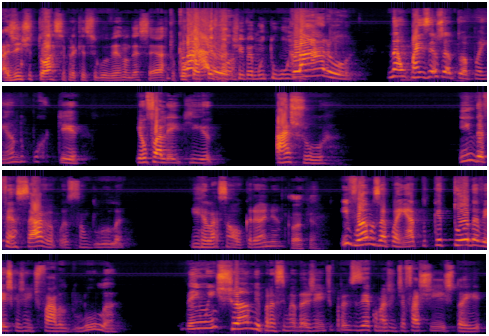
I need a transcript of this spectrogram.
A gente torce para que esse governo dê certo, porque a alternativa é muito ruim. Claro! Não, mas eu já estou apanhando porque eu falei que acho indefensável a posição do Lula em relação à Ucrânia. Claro que é. E vamos apanhar, porque toda vez que a gente fala do Lula, vem um enxame para cima da gente para dizer como a gente é fascista e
